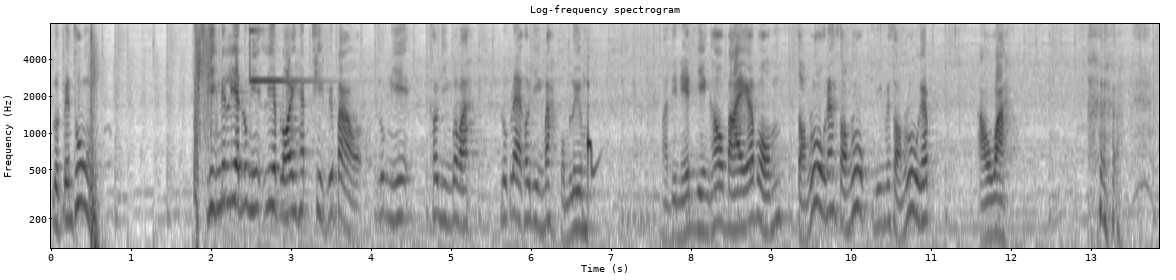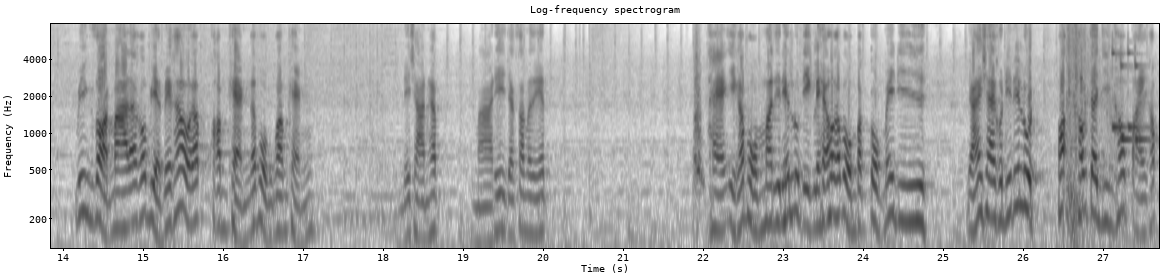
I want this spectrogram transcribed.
หลุดเป็นทุ่ง ยิงได้เลียดลูกนี้เรียบร้อยแฮตทริกหรือเปล่า ลูกนี้เขายิงปะวะลูกแรกเขายิงปะผมลืม มาติเนสยิงเข้าไปครับผมสองลูกนะสองลูกยิงไปสองลูกครับ เอาวะวิ่งสอดมาแล้วเขาเบียดไม่เข้าครับ ความแข็งครับผมความแข็งเดชานครับ มาที่แจ็คสันมาติเนสแทงอีกครับผมมาติเนสหลุดอีกแล้วครับผมประกบไม่ดี อย่าให้ชายคนนี้ได้หลุด เพราะเขาจะยิงเข้าไปครับ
